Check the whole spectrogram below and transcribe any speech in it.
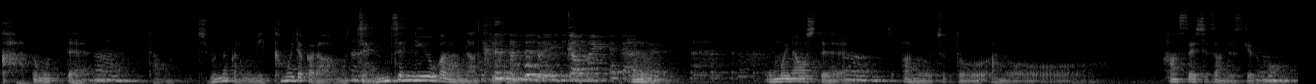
かと思って、多分自分の中でも3日もいたからもう全然ニューヨーカーなんだっていうふうに。頑張ったからね。思い直して、うん。あのちょっとあの反省してたんですけども、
